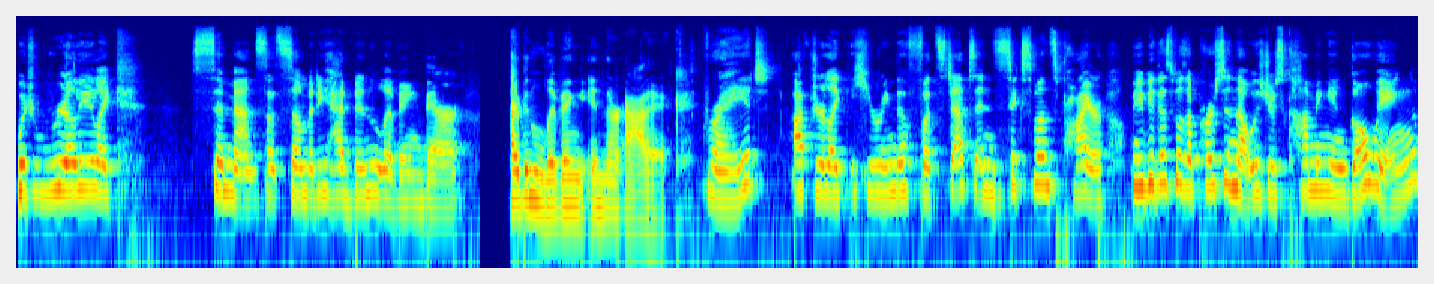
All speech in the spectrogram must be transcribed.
which really like cements that somebody had been living there. I've been living in their attic. Right? After like hearing the footsteps and 6 months prior, maybe this was a person that was just coming and going.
